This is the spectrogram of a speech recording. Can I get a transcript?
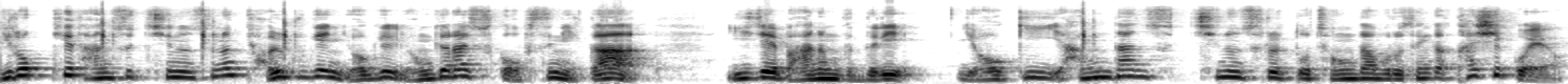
이렇게 단수 치는 수는 결국엔 여길 연결할 수가 없으니까 이제 많은 분들이 여기 양단수 치는 수를 또 정답으로 생각하실 거예요.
